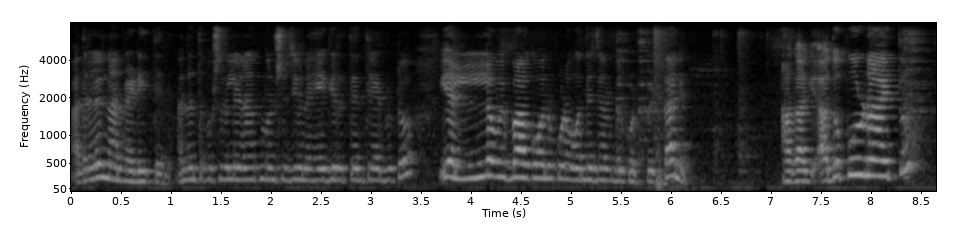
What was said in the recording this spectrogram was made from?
ಅದರಲ್ಲೇ ನಾನು ನಡೀತೇನೆ. ಅನಂತ ಪಕ್ಷದಲ್ಲಿ ಏನಾದ್ರು ಮನುಷ್ಯ ಜೀವನ ಹೇಗಿರುತ್ತೆ ಅಂತ ಹೇಳ್ಬಿಟ್ಟು ಎಲ್ಲ ವಿಭಾಗವನ್ನು ಕೂಡ ಒಂದೇ ಜನದಲ್ಲಿ ಕೊಟ್ಬಿಡ್ತಾನೆ. ಹಾಗಾಗಿ ಅದು ಪೂರ್ಣ ಆಯ್ತು.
